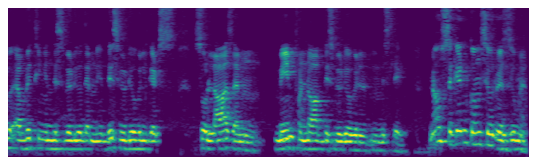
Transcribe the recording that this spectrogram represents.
you everything in this video then this video will get so large and main funda of this video will mislead. Now second comes your resume.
